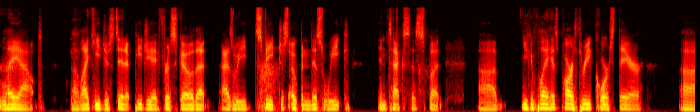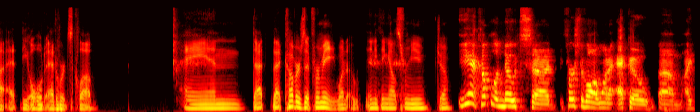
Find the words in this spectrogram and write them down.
layout uh, like he just did at PGA Frisco, that as we speak just opened this week in Texas. But uh, you can play his par three course there uh, at the old Edwards Club. And that that covers it for me. What anything else from you, Joe? Yeah, a couple of notes. Uh, first of all, I want to echo. Um, I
